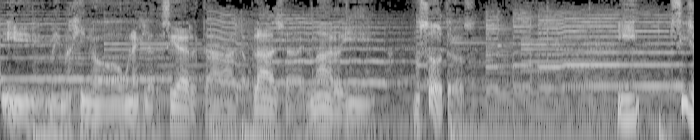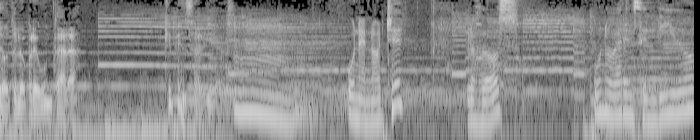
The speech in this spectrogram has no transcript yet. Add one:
Y me imagino una isla desierta, la playa, el mar y nosotros. Y si yo te lo preguntara, ¿qué pensarías? Mm, una noche, los dos, un hogar encendido,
